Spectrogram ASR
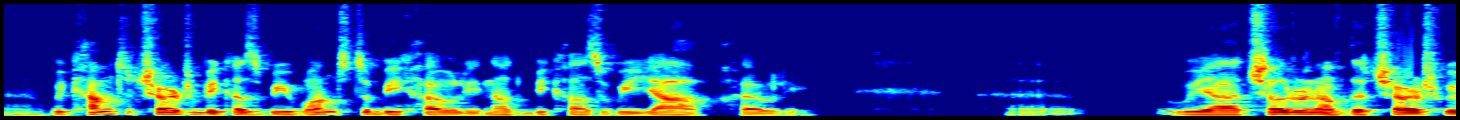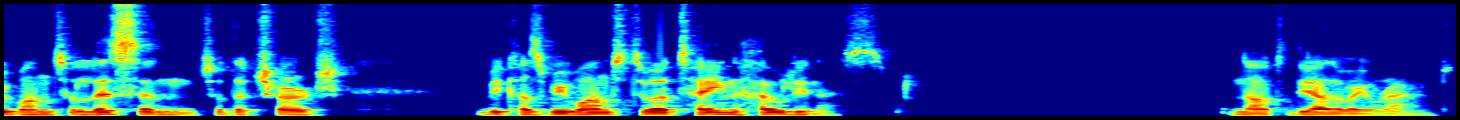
Uh, we come to church because we want to be holy, not because we are holy. Uh, we are children of the church. We want to listen to the church because we want to attain holiness, not the other way around.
